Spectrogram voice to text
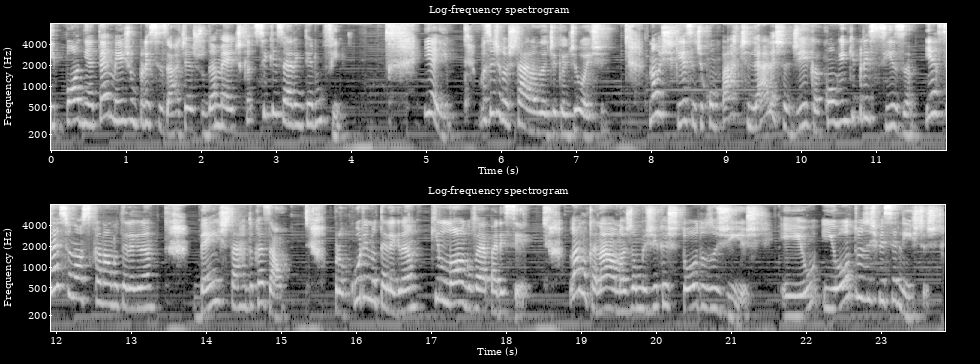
e podem até mesmo precisar de ajuda médica se quiserem ter um filho. E aí, vocês gostaram da dica de hoje? Não esqueça de compartilhar esta dica com alguém que precisa e acesse o nosso canal no Telegram Bem-Estar do Casal. Procure no Telegram que logo vai aparecer. Lá no canal nós damos dicas todos os dias, eu e outros especialistas,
